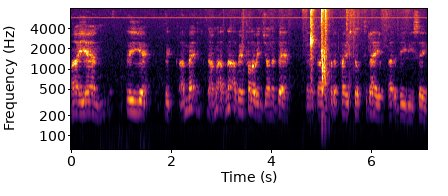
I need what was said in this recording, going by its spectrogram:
I um, the, uh, the I met no, I've, not, I've been following John a bit. But I put a post up today about the BBC.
